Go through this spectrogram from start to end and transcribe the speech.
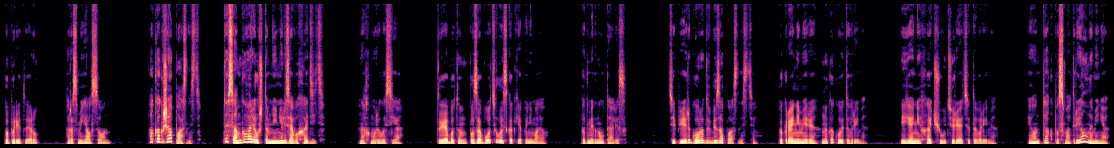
По паритеру?» — рассмеялся он. «А как же опасность? Ты сам говорил, что мне нельзя выходить», — нахмурилась я. «Ты об этом позаботилась, как я понимаю?» — подмигнул Талис. «Теперь город в безопасности. По крайней мере, на какое-то время. И я не хочу терять это время. И он так посмотрел на меня,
